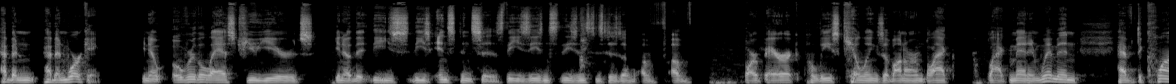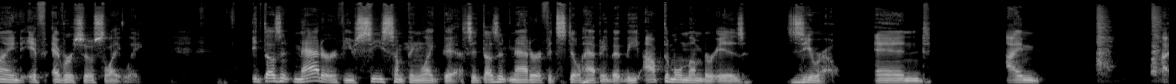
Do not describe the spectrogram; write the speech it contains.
have been have been working. You know, over the last few years, you know, the, these these instances, these these, these instances of, of, of barbaric police killings of unarmed black black men and women have declined, if ever so slightly it doesn't matter if you see something like this. It doesn't matter if it's still happening. The, the optimal number is zero. And I'm I,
